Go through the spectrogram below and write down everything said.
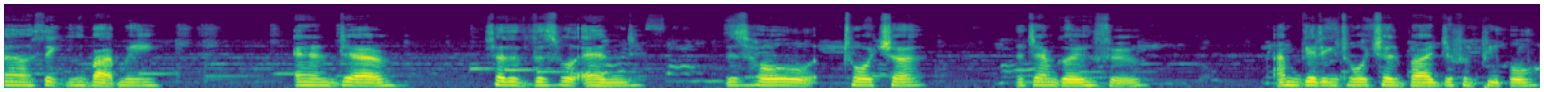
uh, thinking about me. And uh, so that this will end this whole torture that I'm going through. I'm getting tortured by different people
